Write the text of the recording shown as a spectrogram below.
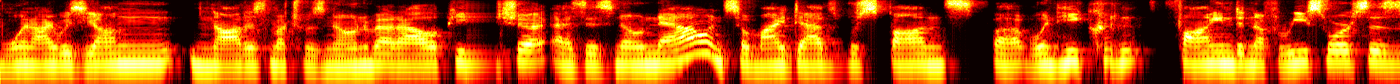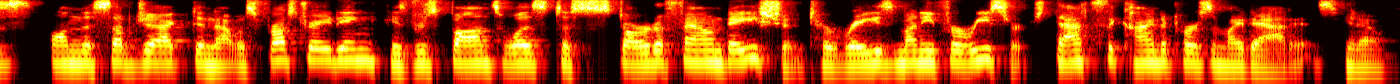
When i was young not as much was known about alopecia as is known now and so my dad's response uh, when he couldn't find enough resources on the subject and that was frustrating his response was to start a foundation to raise money for research. That's the kind of person my dad is you know?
